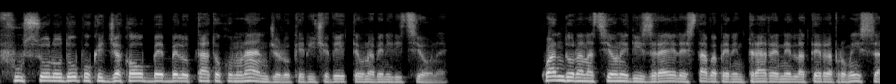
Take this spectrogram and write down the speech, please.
Fu solo dopo che Giacobbe ebbe lottato con un angelo che ricevette una benedizione. Quando la nazione di Israele stava per entrare nella terra promessa,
